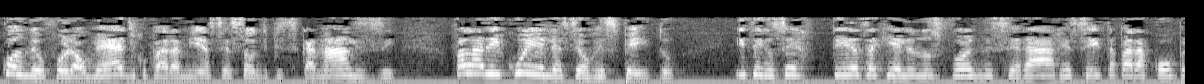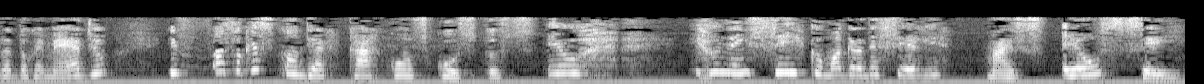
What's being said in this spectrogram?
Quando eu for ao médico para a minha sessão de psicanálise, falarei com ele a seu respeito e tenho certeza que ele nos fornecerá a receita para a compra do remédio e faço questão de arcar com os custos. Eu. Eu nem sei como agradecer-lhe. Mas eu sei.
